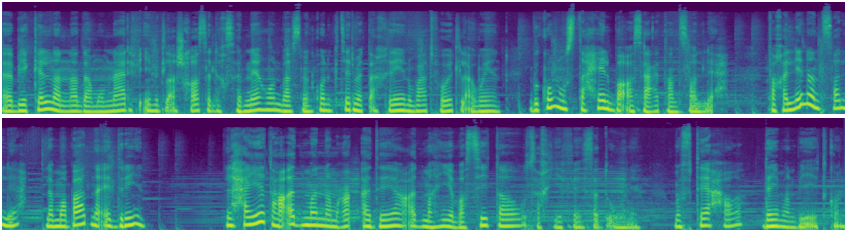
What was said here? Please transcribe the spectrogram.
آه، بيكلنا الندم وبنعرف قيمة الأشخاص اللي خسرناهم بس بنكون كتير متأخرين وبعد فوات الأوان. بكون مستحيل بقى ساعتها نصلح. فخلينا نصلح لما بعدنا قادرين. الحياة عقد ما معقدة عقد ما هي بسيطة وسخيفة صدقوني. مفتاحها دايما بإيدكم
